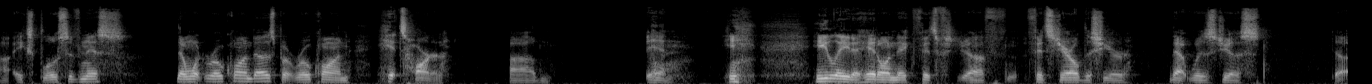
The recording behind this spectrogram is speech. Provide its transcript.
uh, explosiveness than what Roquan does, but Roquan hits harder. Um, and he he laid a hit on Nick Fitz, uh, Fitzgerald this year that was just uh,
